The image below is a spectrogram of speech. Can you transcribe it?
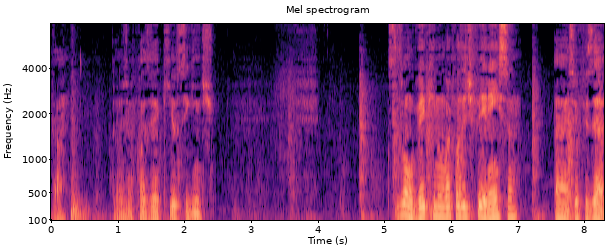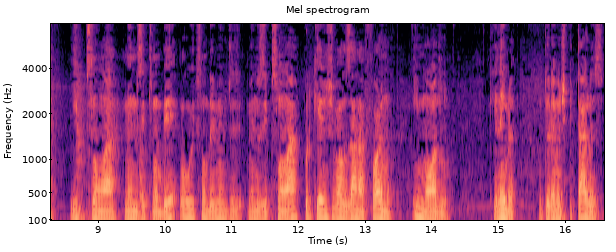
tá? Então, gente vai fazer aqui o seguinte. Vocês vão ver que não vai fazer diferença é, se eu fizer YA menos YB ou YB menos YA, porque a gente vai usar na fórmula em módulo. Que lembra? O teorema de Pitágoras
